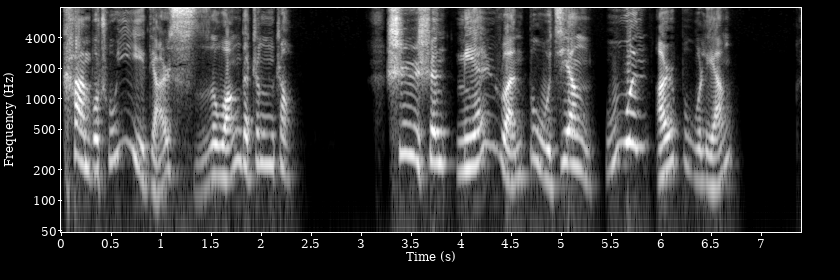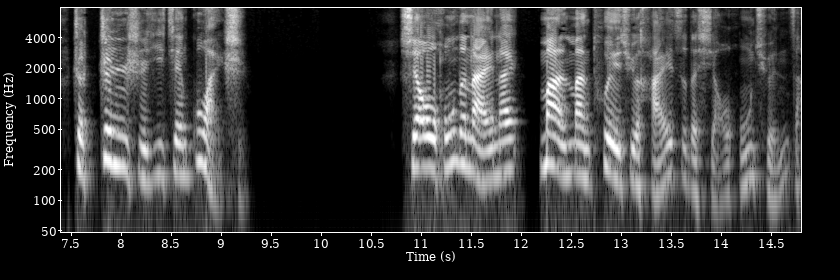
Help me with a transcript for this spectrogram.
看不出一点死亡的征兆，尸身绵软不僵，温而不凉，这真是一件怪事。小红的奶奶慢慢褪去孩子的小红裙子，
